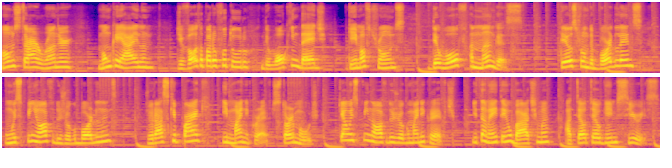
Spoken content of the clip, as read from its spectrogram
Homestar Runner, Monkey Island, De Volta para o Futuro, The Walking Dead, Game of Thrones, The Wolf Among Us, Tales from the Borderlands, um spin-off do jogo Borderlands, Jurassic Park e Minecraft Story Mode, que é um spin-off do jogo Minecraft. E também tem o Batman, a Telltale Game Series.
